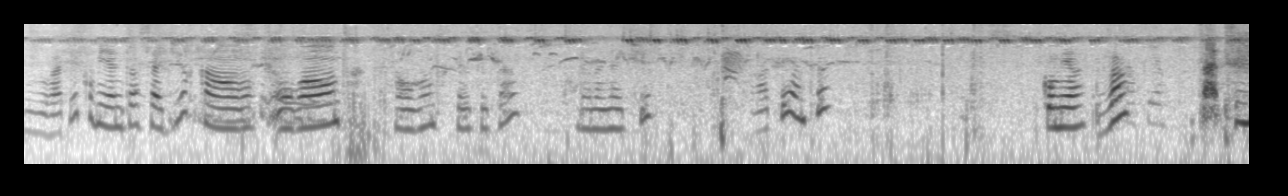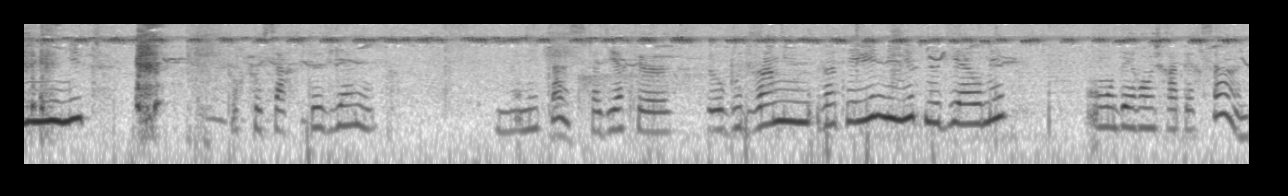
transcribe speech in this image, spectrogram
Vous vous rappelez combien de temps ça dure quand on rentre, quand on rentre quelque part dans la nature? Vous vous rappelez un peu? Combien? 20 21 minutes pour que ça redevienne une état. C'est-à-dire que au bout de 20 21 minutes, nous dit Aomé, on dérangera personne.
